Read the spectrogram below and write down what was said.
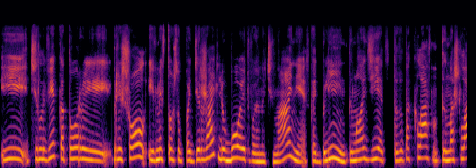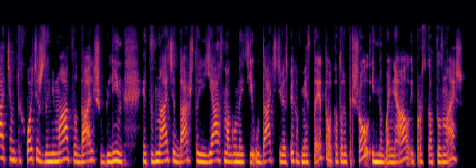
И человек, который пришел и вместо того, чтобы поддержать любое твое начинание, сказать, блин, ты молодец, это так классно, ты нашла, чем ты хочешь заниматься дальше, блин, это значит, да, что я смогу найти удачи тебе, успехов вместо этого, который пришел и навонял, и просто сказал, ты знаешь,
